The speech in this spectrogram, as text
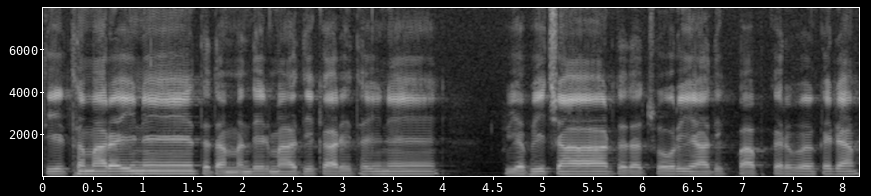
તીર્થમાં રહીને તથા મંદિરમાં અધિકારી થઈને વ્યભિચાર તથા ચોરી આદિ પાપ કરવા કર્યા.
